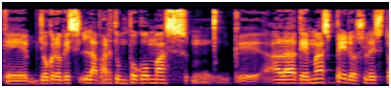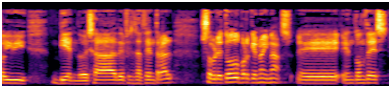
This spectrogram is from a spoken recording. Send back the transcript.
que yo creo que es la parte un poco más mm, que a la que más peros le estoy viendo esa defensa central, sobre todo porque no hay más. Eh, entonces,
